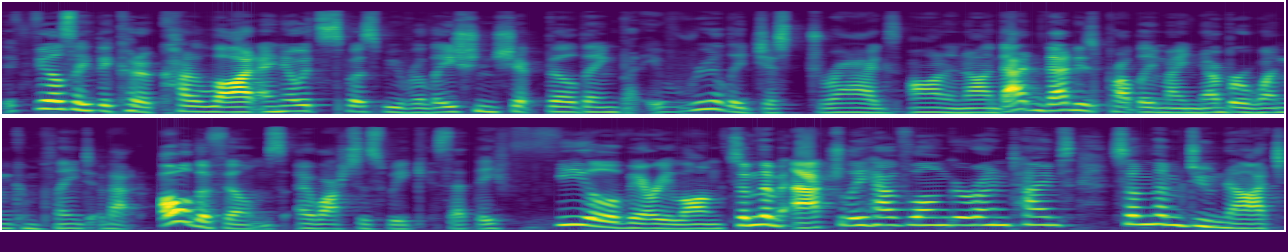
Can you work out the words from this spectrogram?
It feels like they could have cut a lot. I know it's supposed to be relationship building, but it really just drags on and on. That that is probably my number one complaint about all the films I watched this week is that they feel very long. Some of them actually have longer run times, some of them do not.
